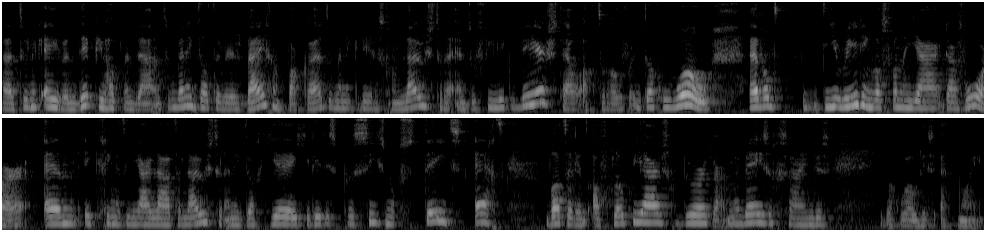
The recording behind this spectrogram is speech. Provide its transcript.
uh, toen ik even een dipje had met Daan, toen ben ik dat er weer eens bij gaan pakken. Toen ben ik weer eens gaan luisteren en toen viel ik weer stijl achterover. Ik dacht, wow, hè, want die reading was van een jaar daarvoor. En ik ging het een jaar later luisteren en ik dacht, jeetje, dit is precies nog steeds echt wat er in het afgelopen jaar is gebeurd, waar we mee bezig zijn. Dus ik dacht, wow, dit is echt mooi.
